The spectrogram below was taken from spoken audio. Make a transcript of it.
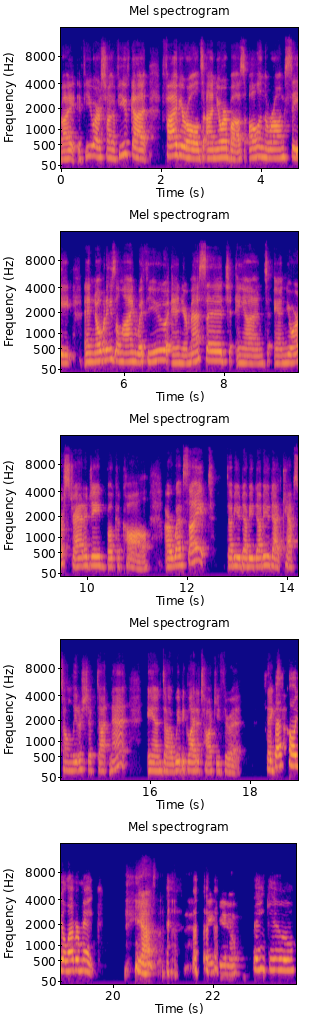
right? If you are struggling, if you've got five year olds on your bus all in the wrong seat and nobody's aligned with you and your message and and your strategy, book a call. Our website www.capstoneleadership.net and uh, we'd be glad to talk you through it. The best call you'll ever make. Yes. Thank you. Thank you.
